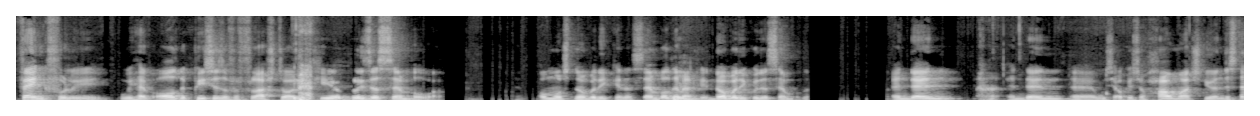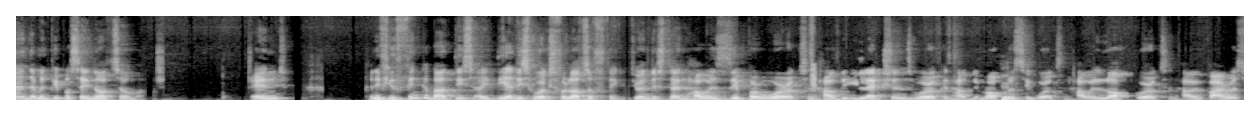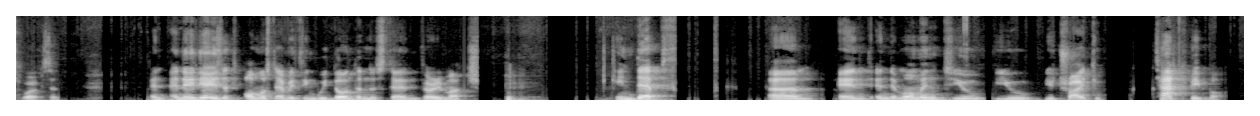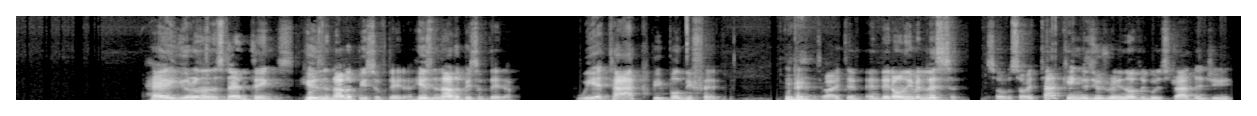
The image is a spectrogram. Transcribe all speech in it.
Thankfully, we have all the pieces of a flush toilet here. Please assemble one. Almost nobody can assemble them. Actually, nobody could assemble them. And then and then uh, we say okay so how much do you understand them and people say not so much and and if you think about this idea this works for lots of things you understand how a zipper works and how the elections work and how democracy works and how a lock works and how a virus works and and, and the idea is that almost everything we don't understand very much in depth um, and and the moment you you you try to attack people hey, you don't understand things. Here's another piece of data. Here's another piece of data. We attack, people defend. Okay. Right? And, and they don't even listen. So, so attacking is usually not a good strategy.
